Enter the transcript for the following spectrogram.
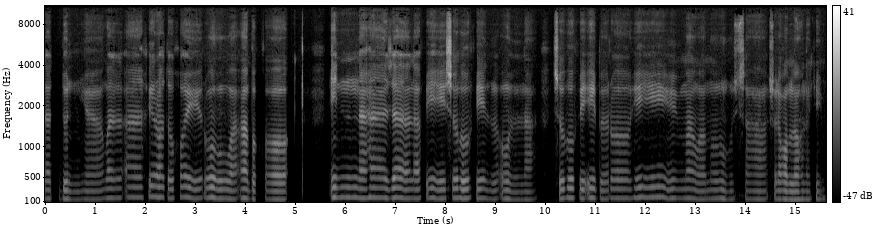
الدنيا والآخرة خير وأبقى إن هذا لفي صحف الأولى صحف إبراهيم وموسى. صدق الله العظيم.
